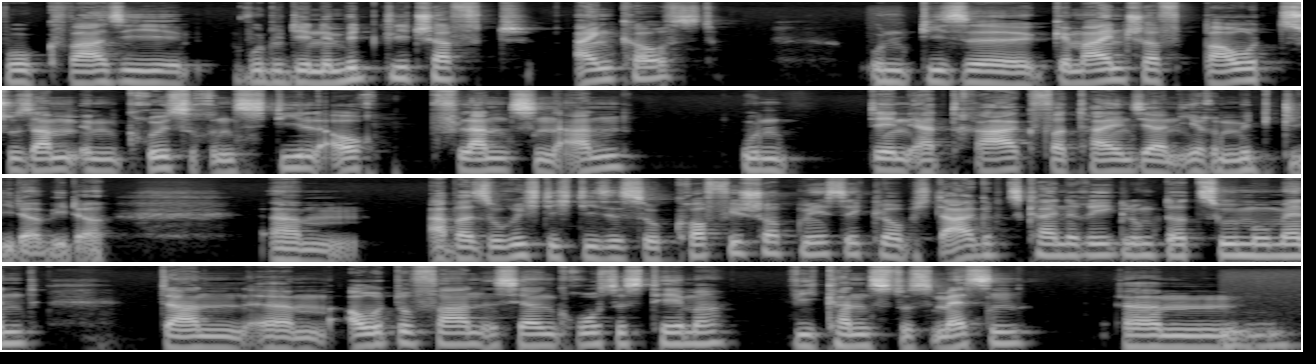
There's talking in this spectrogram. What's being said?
wo quasi, wo du dir eine Mitgliedschaft einkaufst und diese Gemeinschaft baut zusammen im größeren Stil auch Pflanzen an und den Ertrag verteilen sie an ihre Mitglieder wieder. Ähm, aber so richtig dieses so Coffeeshop-mäßig, glaube ich, da gibt es keine Regelung dazu im Moment. Dann ähm, Autofahren ist ja ein großes Thema. Wie kannst du es messen? Ähm, Mhm.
